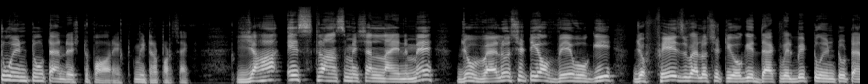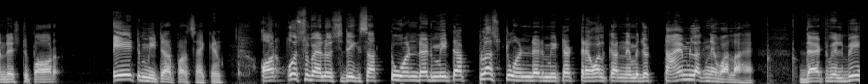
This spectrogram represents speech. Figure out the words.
two into ten raised to power eight metre per second यहाँ इस ट्रांसमिशन लाइन में जो वेलोसिटी ऑफ़ वेव होगी, जो फ़ेज़ वेलोसिटी होगी that will be two into ten raised power eight metre per second और उस वेलोसिटी के साथ 200 मीटर प्लस 200 मीटर ट्रेवल करने में जो टाइम लगने वाला है that will be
